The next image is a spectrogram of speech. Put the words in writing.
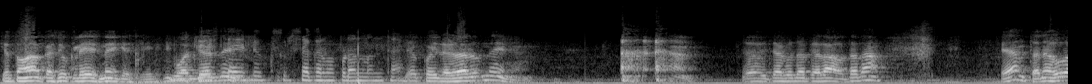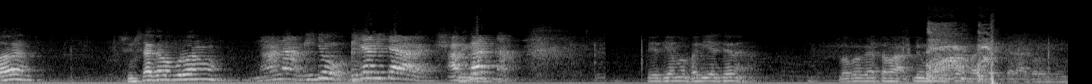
કે તો હા કશું ક્લેશ નહીં કે છે. એટલી સુરસાગરમાં પડવાનું મન થાય. કોઈ લડવાનું જ નહીં ને. વિચાર બધા પેલા આવતા હતા. એમ તને હું આવે? સુસાગરમાં પૂરવાનું? ના ના બીજો બીજા વિચાર આવે. આપઘાતના. તેથી અમે ફરીએ છીએ ને. લોકો કે તમે આટલી ઉંમર કર્યા કરો છો?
